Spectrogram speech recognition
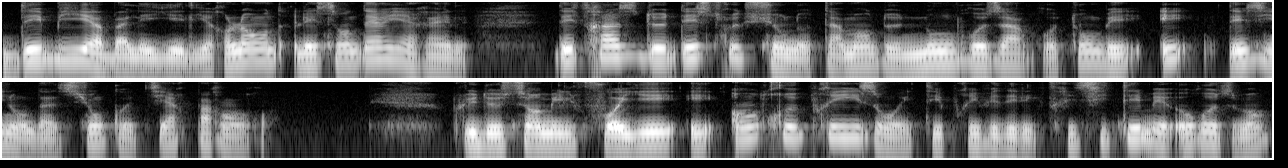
Debbie a balayé l'Irlande, laissant derrière elle des traces de destruction, notamment de nombreux arbres tombés et des inondations côtières par endroits. Plus de 100 000 foyers et entreprises ont été privés d'électricité, mais heureusement,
